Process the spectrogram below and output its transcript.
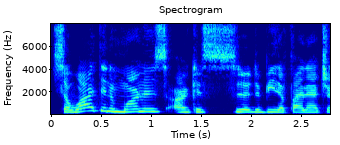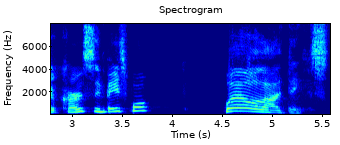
So why did the Marlins are considered to be the financial curse in baseball? Well, a lot of things.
